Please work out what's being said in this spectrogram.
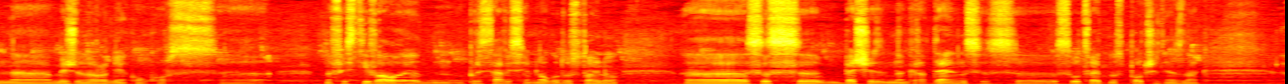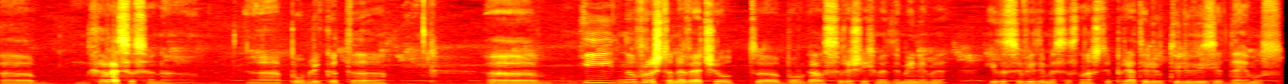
на международния конкурс а, на фестивала. Представи се много достойно. А, с, а, беше награден с а, съответно с почетен знак. А, хареса се на а, публиката. А, и на връщане вече от Бургас решихме да минеме и да се видиме с нашите приятели от телевизия Деймос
